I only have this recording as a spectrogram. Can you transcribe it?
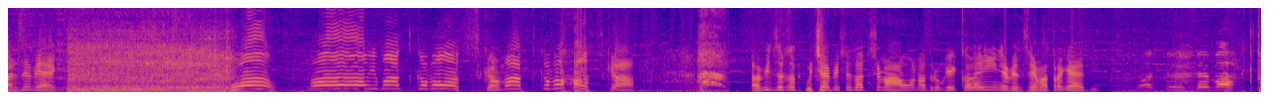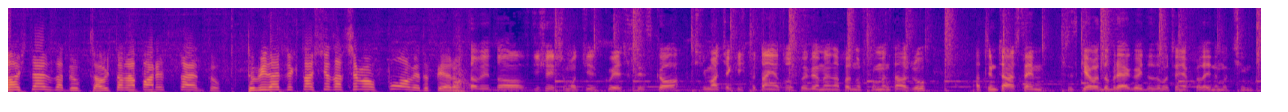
Każdy bieg. Wow! Oj, matko boska, matko boska! A widzę, że u ciebie się zatrzymało na drugiej kolejnie, więc nie ma tragedii. Coś tu już chyba. Ktoś też zadupcał i to na parę sprzętów. Tu widać, że ktoś się zatrzymał w połowie dopiero. To w dzisiejszym odcinku jest wszystko. Jeśli macie jakieś pytania, to odpowiemy na pewno w komentarzu. A tymczasem wszystkiego dobrego i do zobaczenia w kolejnym odcinku.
